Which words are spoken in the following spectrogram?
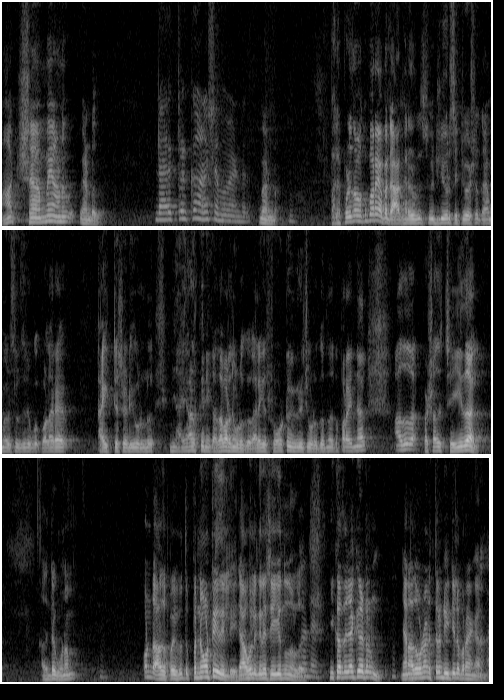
ആ ക്ഷമയാണ് വേണ്ടത്. ഡയറക്ടർക്കാണ് ക്ഷമ വേണ്ടത്. വേണ്ട. പലപ്പോഴും നമുക്ക് പറയാൻ പറ്റാം അങ്ങനെ ഒരു വലിയൊരു സിറ്റുവേഷൻ ഗ്രാമേഴ്സിൽ വളരെ ടൈറ്റ് ഷെഡ്യൂളിൽ ഇനി അയാൾക്ക് ഇനി കഥ പറഞ്ഞു കൊടുക്കുക അല്ലെങ്കിൽ ഷോട്ട് വിവരിച്ച് കൊടുക്കുക എന്നൊക്കെ പറഞ്ഞാൽ അത് പക്ഷെ അത് ചെയ്താൽ അതിന്റെ ഗുണം ഉണ്ട്. അതിപ്പോൾ ഇപ്പം നോട്ട് ചെയ്തില്ലേ? രാഹുൽ ഇങ്ങനെ ചെയ്യുന്നു എന്നുള്ളത്. ഈ കഥ ഞാൻ കേട്ടിട്ടുണ്ട്. ഞാൻ അതുകൊണ്ടാണ് ഇത്ര ഡീറ്റെയിൽ പറയാൻ കാരണം.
